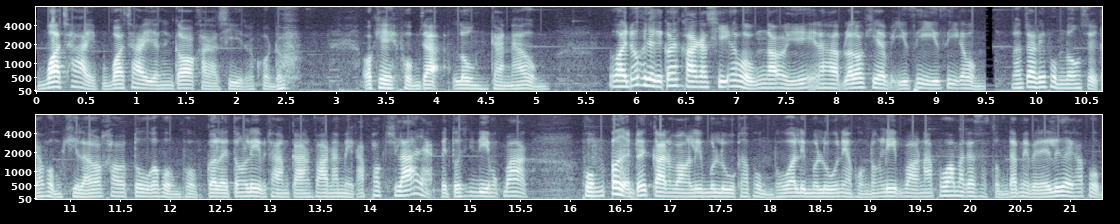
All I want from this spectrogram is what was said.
ผมว่าใช่ ผมว่าใช่ยังไงก็คาคาชิทุกคนดู โอเค ผมจะลงกันนะครับผมรอยด้วยยังไงก็คาคาชิครับผมเงาอย่างนี้นะครับ แล้วก็เคลียร์แบบอีซี่อีซี่ครับผม หลังจากที่ผมลงเสร็จครับผมคีระก็เข้าตู้ครับผม ผมก็เลยต้องรีบทำการฟาร์มดาเมจครับ เพราะคีระเนี่ยเป็นตัวที่ดีมากๆ ผมเปิดด้วยการวางริมูรูครับผมเพราะว่าริมูรูเนี่ยผมต้องรีบวางนะเพราะว่ามันจะสะสมดาเมจไปเรื่อยๆครับผม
